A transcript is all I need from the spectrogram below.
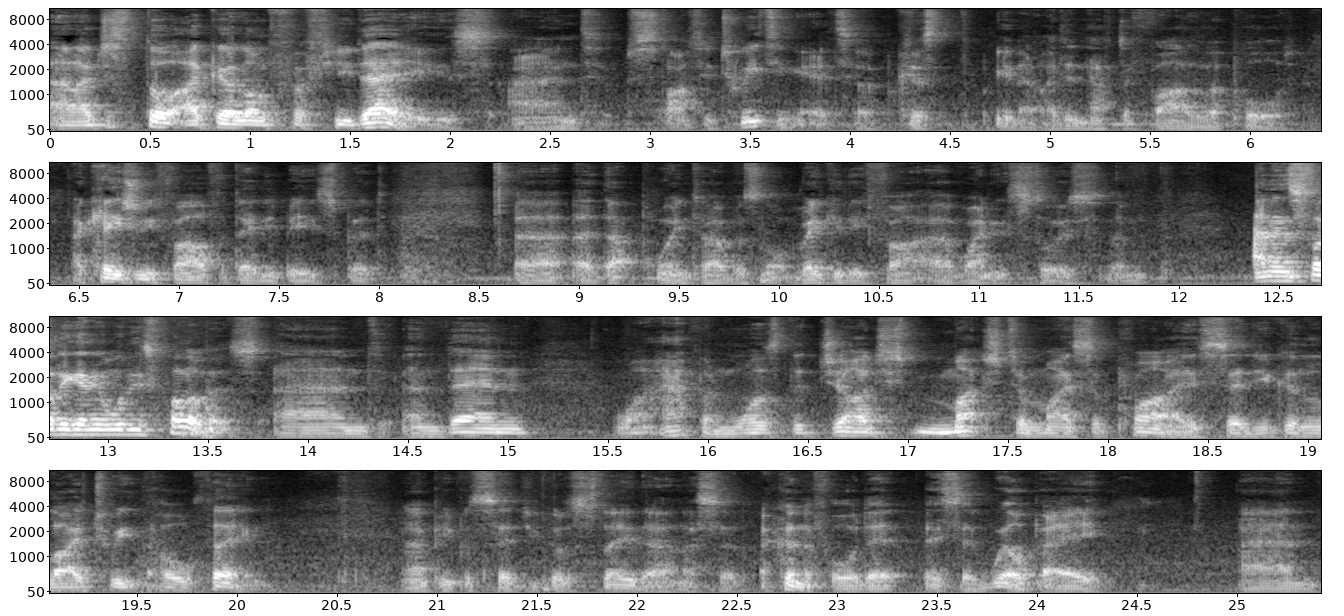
And I just thought I'd go along for a few days and started tweeting it uh, because you know I didn't have to file a report. I occasionally file for Daily Beast, but uh, at that point I was not regularly file, uh, writing stories for them. And then started getting all these followers, and and then what happened was the judge, much to my surprise, said you could live tweet the whole thing. And people said you've got to stay there, and I said I couldn't afford it. They said we'll pay, and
